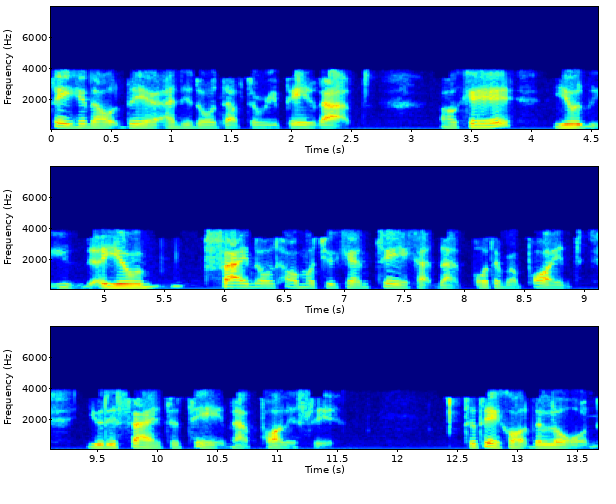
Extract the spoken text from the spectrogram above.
take it out there and you don't have to repay that. Okay? You, you, you find out how much you can take at that whatever point you decide to take that policy, to take out the loan.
